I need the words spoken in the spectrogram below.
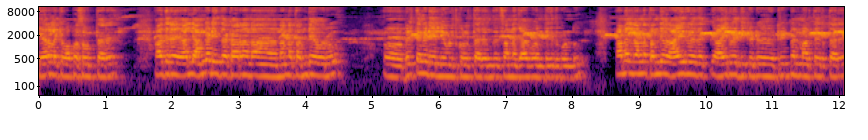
ಕೇರಳಕ್ಕೆ ವಾಪಸ್ ಹೋಗ್ತಾರೆ. ಆದರೆ ಅಲ್ಲಿ ಅಂಗಡಿ ಇದ್ದ ಕಾರಣ ನನ್ನ ತಂದೆಯವರು ಬೆಳ್ತಂಗಡಿಯಲ್ಲಿ ಉಳಿದುಕೊಳ್ಳುತ್ತಾರೆ ಒಂದು ಸಣ್ಣ ಜಾಗವನ್ನು ತೆಗೆದುಕೊಂಡು. ಆಮೇಲೆ ನನ್ನ ತಂದೆಯವರು ಆಯುರ್ವೇದ ಆಯುರ್ವೇದಿಕ್ ಟ್ರೀಟ್ಮೆಂಟ್ ಮಾಡ್ತಾ ಇರ್ತಾರೆ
